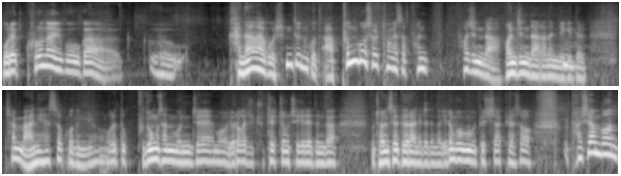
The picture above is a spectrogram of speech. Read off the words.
올해 코로나19가 그 가난하고 힘든 곳, 아픈 곳을 통해서 펀, 퍼진다, 번진다라는 얘기들 음. 참 많이 했었거든요. 올해 또 부동산 문제, 뭐 여러 가지 주택 정책이라든가 뭐 전세 대란이라든가 이런 부분부터 시작해서 다시 한번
